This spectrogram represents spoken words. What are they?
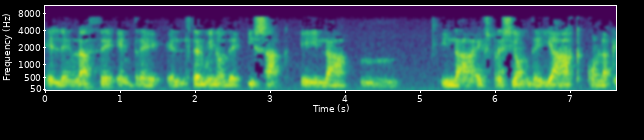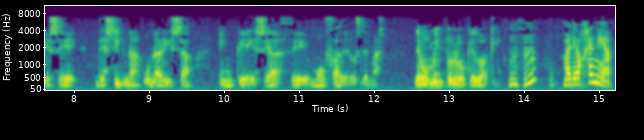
el enlace entre el término de Isaac y la, mm, y la expresión de Yaak con la que se designa una risa en que se hace mofa de los demás. De momento lo quedo aquí. María Eugenia.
